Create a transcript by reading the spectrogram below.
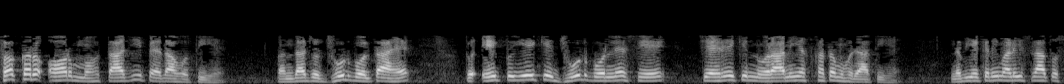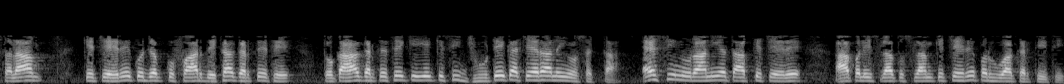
فقر اور محتاجی پیدا ہوتی ہے۔ بندہ جو جھوٹ بولتا ہے، تو ایک تو یہ کہ جھوٹ بولنے سے چہرے کی نورانیت ختم ہو جاتی ہے۔ نبی کریم علیہ السلاۃ السلام کے چہرے کو جب کفار دیکھا کرتے تھے، تو کہا کرتے تھے کہ یہ کسی جھوٹے کا چہرہ نہیں ہو سکتا۔ ایسی نورانیت آپ کے چہرے، آپ علیہ السلاط اسلام کے چہرے پر ہوا کرتی تھی۔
